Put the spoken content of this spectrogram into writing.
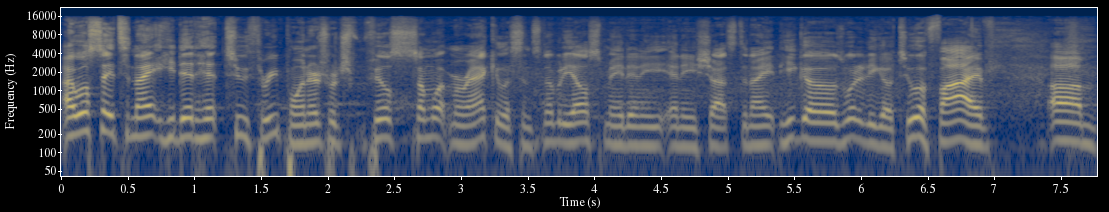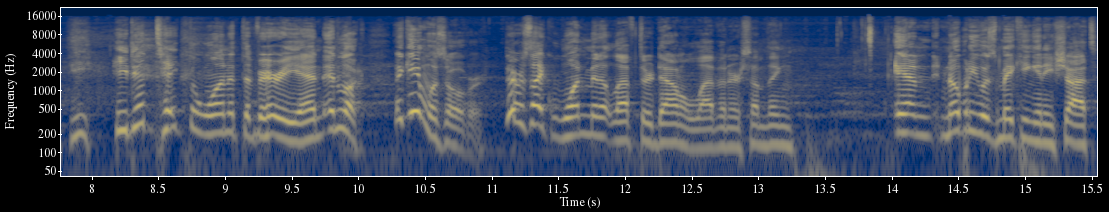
I will say tonight he did hit two three pointers, which feels somewhat miraculous since nobody else made any any shots tonight. He goes, what did he go? Two of five. Um, he he did take the one at the very end, and look, the game was over. There was like one minute left. They're down eleven or something, and nobody was making any shots.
